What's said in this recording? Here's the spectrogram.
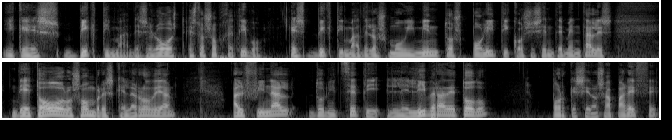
y que es víctima, desde luego esto es objetivo, es víctima de los movimientos políticos y sentimentales de todos los hombres que le rodean, al final Donizetti le libra de todo porque se nos aparece,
